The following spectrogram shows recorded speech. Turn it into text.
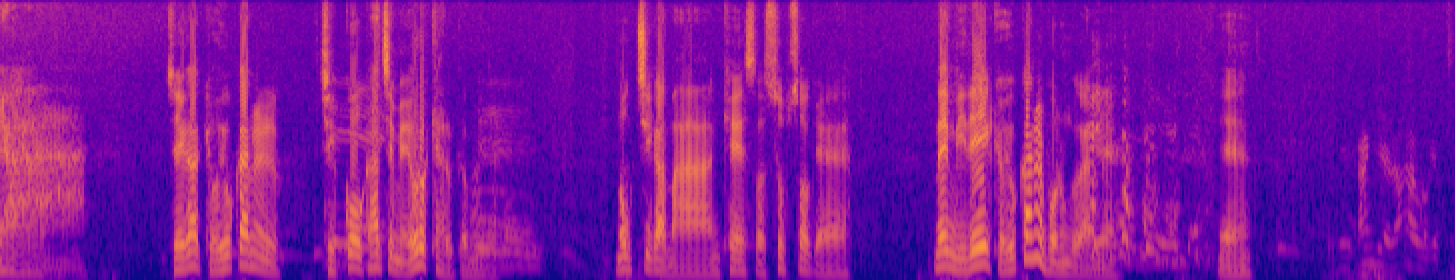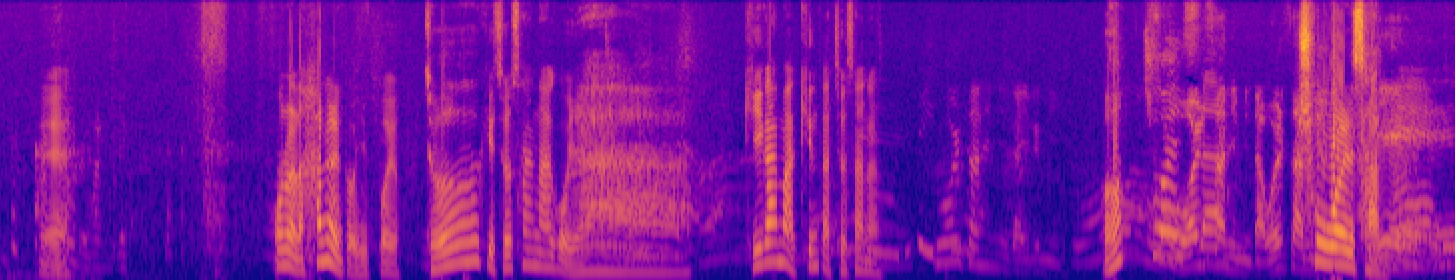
야, 제가 교육관을 짓고 가지면 이렇게 할 겁니다. 네. 녹지가 많게 해서 숲속에 내 미래의 교육관을 보는 것 같네. 예. 관계를 알아보겠습니다. 예. 오늘 하늘도 이뻐요. 저기 저 산하고, 야 기가 막힌다, 저 산은. 추월산입니다 이름이. 어? 추월산입니다. 월산. 추월산. 예.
